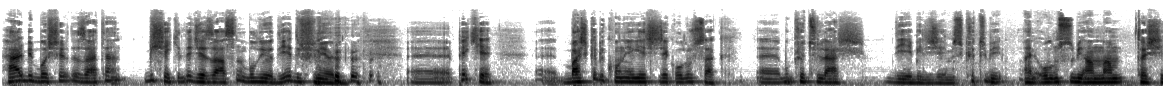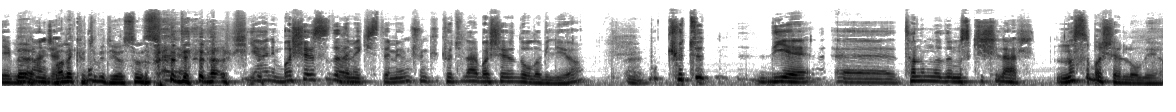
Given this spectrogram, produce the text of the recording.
her bir başarı da zaten bir şekilde cezasını buluyor diye düşünüyorum. E, peki e, başka bir konuya geçecek olursak e, bu kötüler diyebileceğimiz kötü bir hani olumsuz bir anlam taşıyabilir Evet, ancak bana kötü bu- mü diyorsunuz? yani başarısız da demek istemiyorum çünkü kötüler başarılı da olabiliyor. Evet. Bu kötü diye e, tanımladığımız kişiler nasıl başarılı oluyor?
